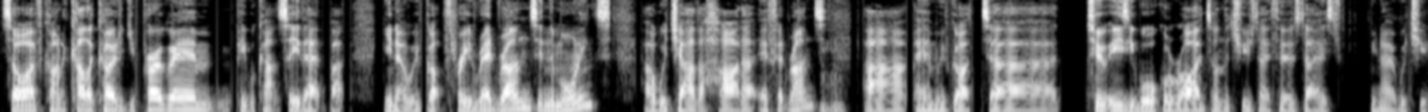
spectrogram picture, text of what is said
So I've kind of color coded your program. People can't see that, but you know we've got three red runs in the mornings, uh, which are the harder effort runs, Mhm. uh, and we've got uh, two easy walk or rides on the Tuesday, Thursdays. You know, which you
